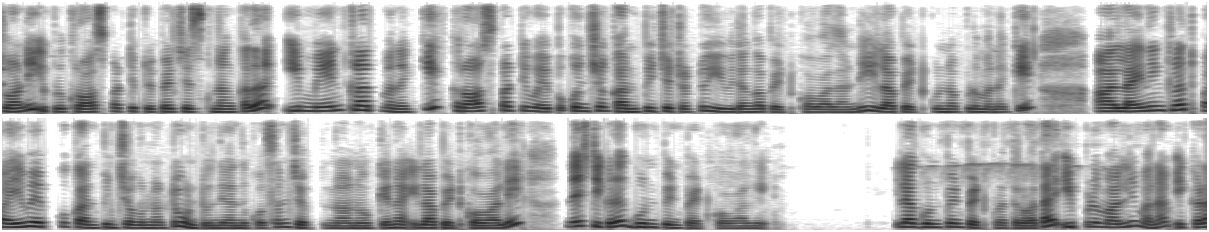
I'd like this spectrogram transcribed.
చూడండి ఇప్పుడు క్రాస్ పట్టి ప్రిపేర్ చేసుకున్నాం కదా ఈ మెయిన్ క్లాత్ మనకి క్రాస్ పట్టి వైపు కొంచెం కనిపించేటట్టు ఈ విధంగా పెట్టుకోవాలండి. ఇలా పెట్టుకున్నప్పుడు మనకి ఆ లైనింగ్ క్లాత్ పై వైపుకు కనిపించకున్నట్టు ఉంటుంది. అందుకోసం చెప్తున్నాను. ఓకేనా? ఇలా పెట్టుకోవాలి. నెక్స్ట్ ఇక్కడ గుండ్ పిన్ పెట్టుకోవాలి. ఇలా గున్ పెట్టుకున్న తర్వాత ఇప్పుడు మళ్ళీ మనం ఇక్కడ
